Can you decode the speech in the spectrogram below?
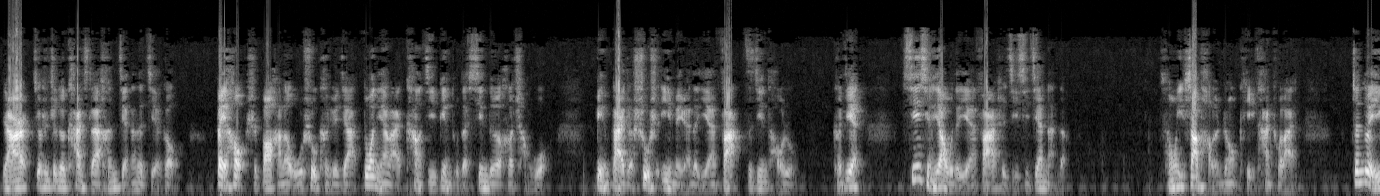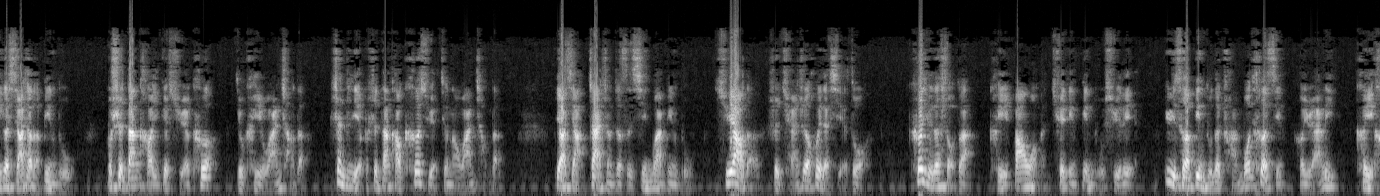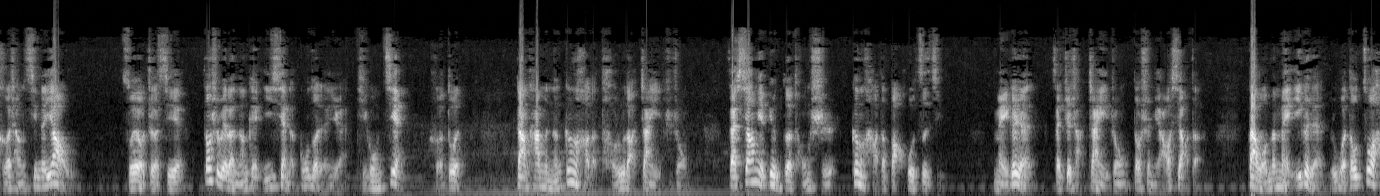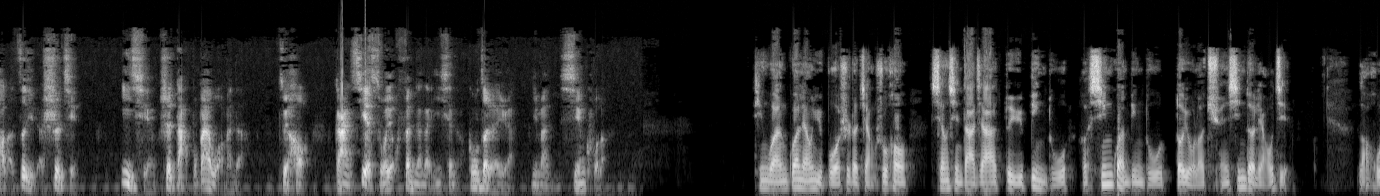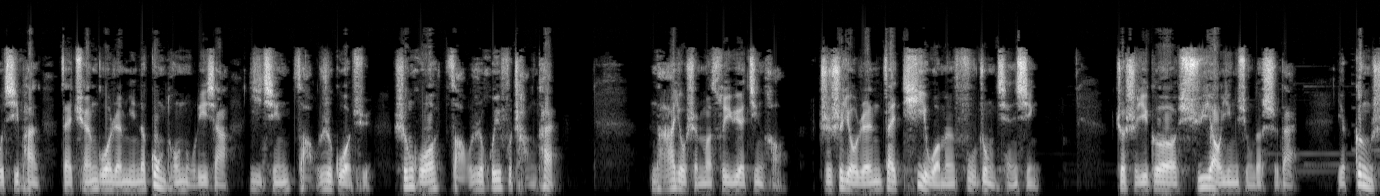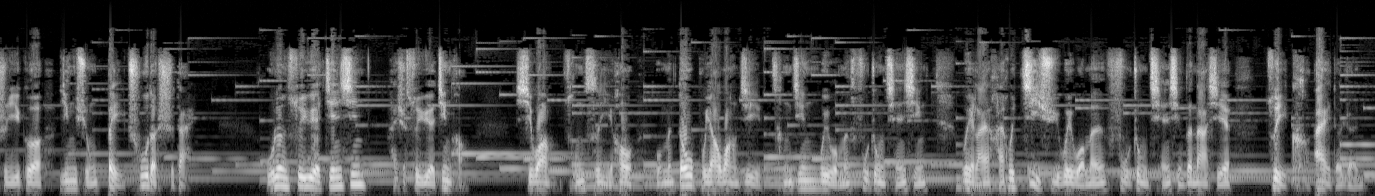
然而，就是这个看起来很简单的结构。背后是包含了无数科学家多年来抗击病毒的心得和成果，并带着数十亿美元的研发资金投入。可见，新型药物的研发是极其艰难的。从以上讨论中可以看出来，针对一个小小的病毒，不是单靠一个学科就可以完成的，甚至也不是单靠科学就能完成的。要想战胜这次新冠病毒，需要的是全社会的协作。科学的手段可以帮我们确定病毒序列。预测病毒的传播特性和原理，可以合成新的药物。所有这些都是为了能给一线的工作人员提供剑和盾，让他们能更好的投入到战役之中，在消灭病毒的同时，更好的保护自己。每个人在这场战役中都是渺小的，但我们每一个人如果都做好了自己的事情，疫情是打不败我们的。最后，感谢所有奋战在一线的工作人员，你们辛苦了。听完关良宇博士的讲述后，相信大家对于病毒和新冠病毒都有了全新的了解。老胡期盼在全国人民的共同努力下，疫情早日过去，生活早日恢复常态。哪有什么岁月静好，只是有人在替我们负重前行。这是一个需要英雄的时代，也更是一个英雄辈出的时代。无论岁月艰辛还是岁月静好，希望从此以后，我们都不要忘记曾经为我们负重前行，未来还会继续为我们负重前行的那些最可爱的人。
